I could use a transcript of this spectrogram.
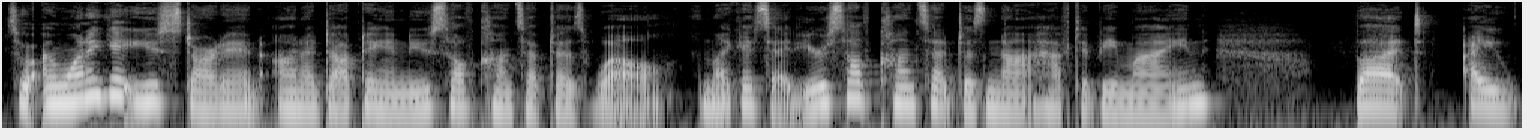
So, I want to get you started on adopting a new self concept as well. And like I said, your self concept does not have to be mine but I'm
